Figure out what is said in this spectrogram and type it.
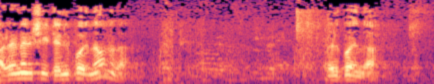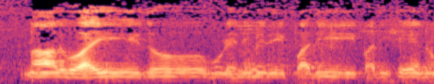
అటెండెన్స్ షీట్ వెళ్ళిపోయిందా ఉన్నదా? వెళ్ళిపోయిందా? నాలుగు ఐదు మూడు ఎనిమిది పది పదిహేను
